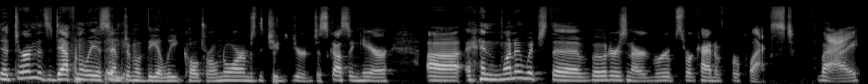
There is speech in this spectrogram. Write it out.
a term that's definitely a symptom of the elite cultural norms that you, you're discussing here, uh, and one in which the voters in our groups were kind of perplexed by.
